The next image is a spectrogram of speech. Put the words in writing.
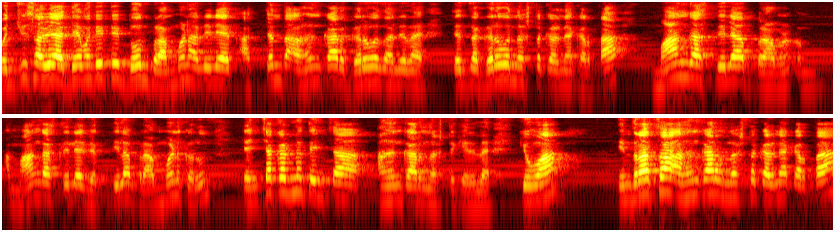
पंचवीसाव्या अध्यायामध्ये ते दोन ब्राह्मण आलेले आहेत. अत्यंत अहंकार गर्व झालेला आहे. त्यांचा गर्व नष्ट करण्याकरता मांग असलेल्या ब्राह्मण मांग असलेल्या व्यक्तीला ब्राह्मण करून त्यांच्याकडनं त्यांचा अहंकार नष्ट केलेला आहे. किंवा इंद्राचा अहंकार नष्ट करण्याकरता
